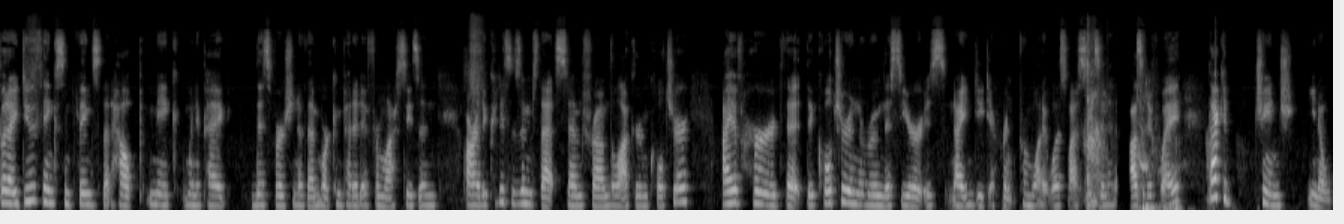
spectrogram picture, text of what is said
But I do think some things that help make Winnipeg, this version of them, more competitive from last season are the criticisms that stemmed from the locker room culture. I have heard that the culture in the room this year is night and day different from what it was last season in a positive way. That could change, you know,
